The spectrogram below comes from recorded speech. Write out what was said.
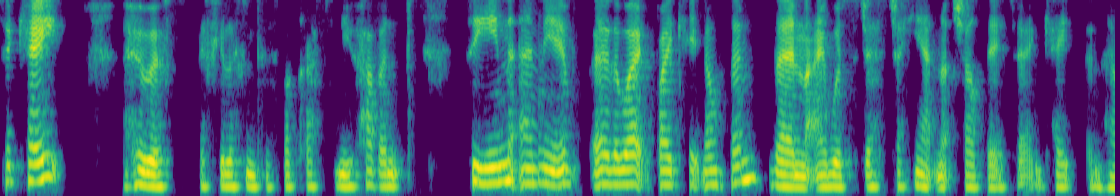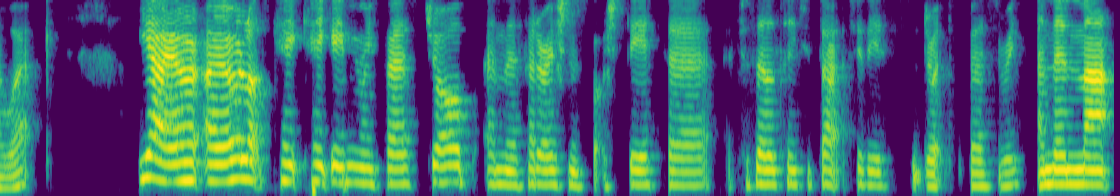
to Kate, who, if if you listen to this podcast and you haven't seen any of uh, the work by Kate Nelson, then I would suggest checking out Nutshell Theatre and Kate and her work. Yeah, I owe, I owe a lot to Kate. Kate gave me my first job, and the Federation of Scottish Theatre facilitated that through the assistant director's bursary. And then that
